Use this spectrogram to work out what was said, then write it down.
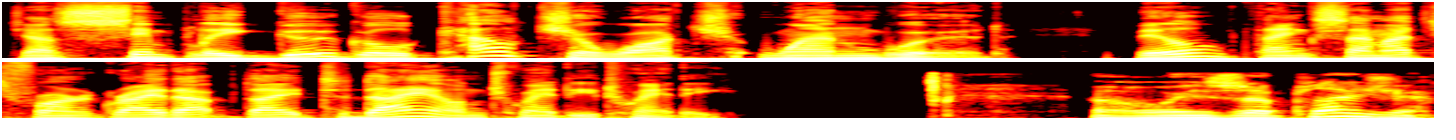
just simply Google Culture Watch one word. Bill, thanks so much for a great update today on 2020. Always a pleasure.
